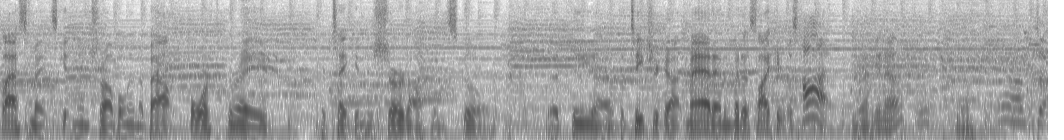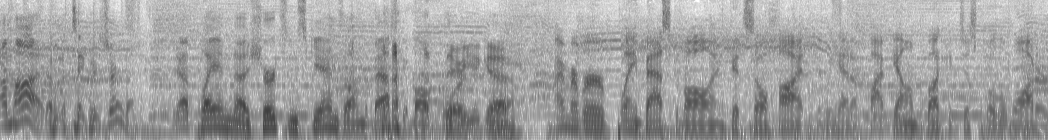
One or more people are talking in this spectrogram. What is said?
classmates getting in trouble in about fourth grade for taking his shirt off in school. That the uh, the teacher got mad at him, but it's like it was hot. Yeah. You know, Yeah. Yeah, I'm, I'm hot. I'm gonna take my shirt off. Yeah, playing uh, shirts and skins on the basketball court. There you go. Yeah. I remember playing basketball and it gets so hot that we had a five gallon bucket just full of water.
